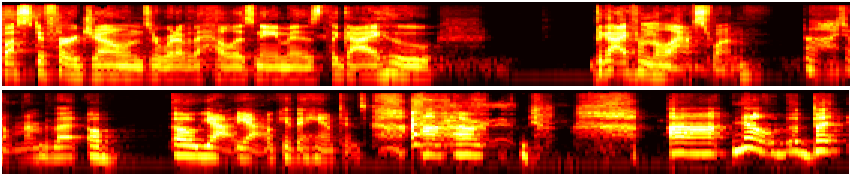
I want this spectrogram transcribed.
Bustopher Jones or whatever the hell his name is, the guy who the guy from the last one. Oh, I don't remember that. Oh, Oh yeah, yeah. Okay, the Hamptons. Uh, uh, uh, no, but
